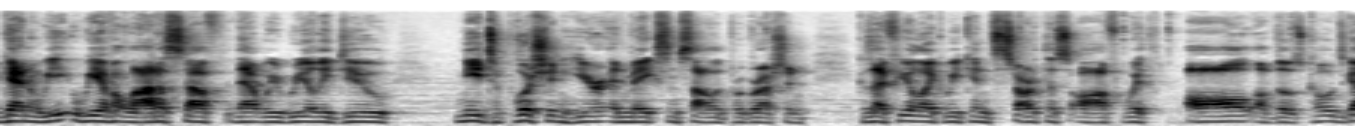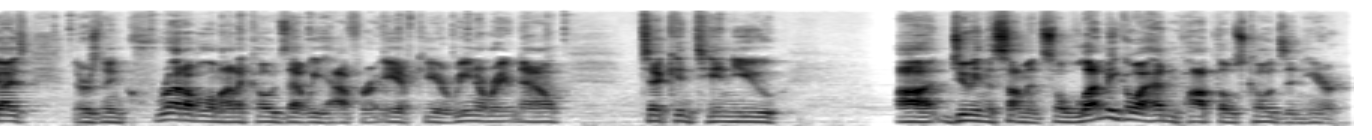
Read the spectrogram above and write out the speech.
Again, we, we have a lot of stuff that we really do need to push in here and make some solid progression because I feel like we can start this off with all of those codes, guys. There's an incredible amount of codes that we have for AFK Arena right now to continue uh, doing the summons. So let me go ahead and pop those codes in here.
